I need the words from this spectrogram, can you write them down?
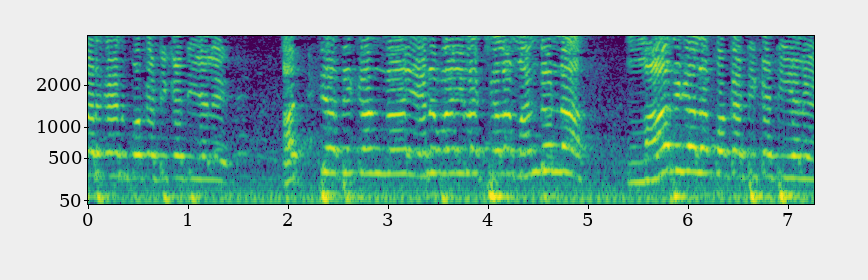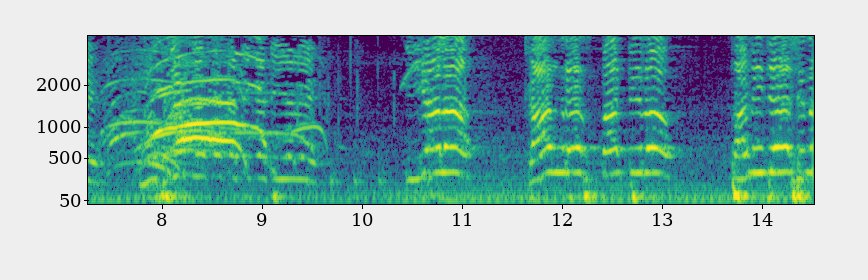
వర్గానికి ఒక టికెట్ ఇవ్వలే అత్యధికంగా ఎనభై లక్షల మంది ఉన్న మాదిగలకు ఒక టికెట్ ఇయ్యలే. ముస్లింలకు ఒక టికెట్ ఇవ్వలే ఇవాళ కాంగ్రెస్ పార్టీలో పనిచేసిన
